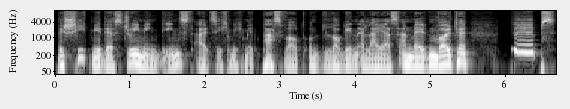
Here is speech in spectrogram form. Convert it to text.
beschied mir der Streamingdienst, als ich mich mit Passwort und Login-Alias anmelden wollte, Üps,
